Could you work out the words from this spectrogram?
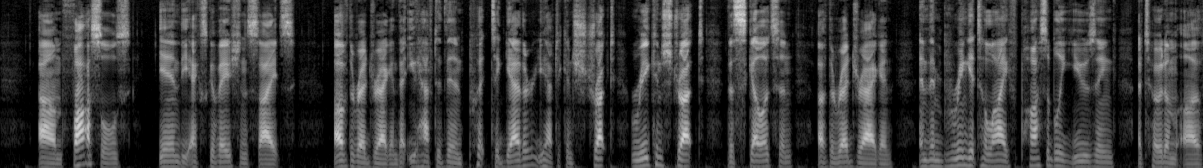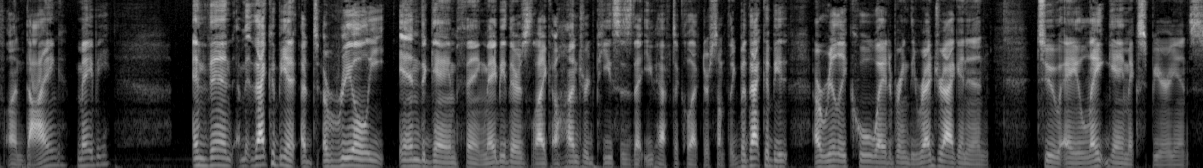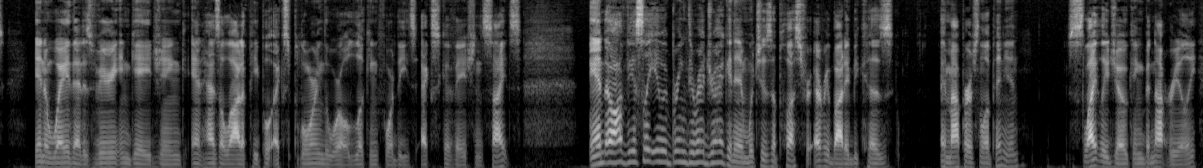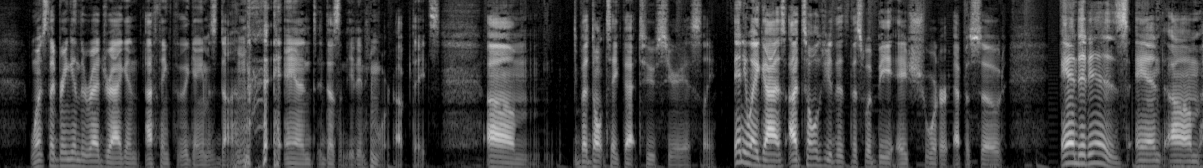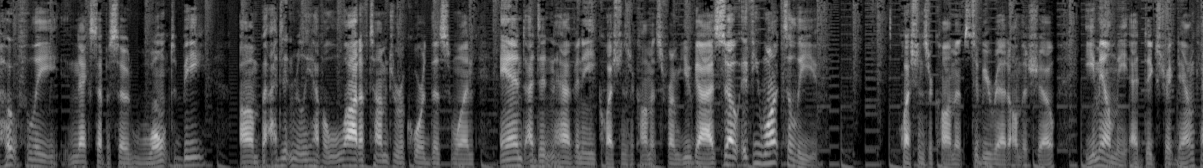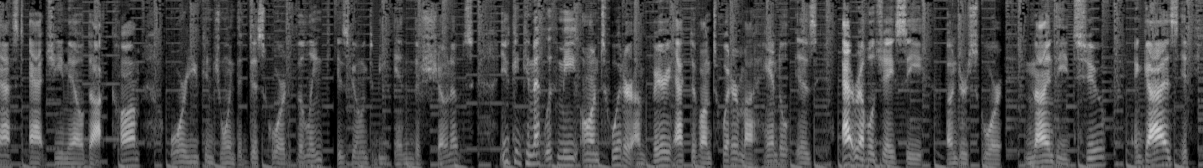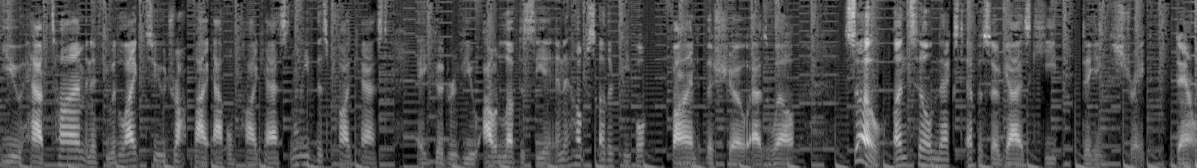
um, fossils in the excavation sites of the red dragon that you have to then put together. You have to construct, reconstruct the skeleton of the red dragon, and then bring it to life, possibly using a totem of undying, maybe. And then I mean, that could be a, a, a really end game thing. Maybe there's like a hundred pieces that you have to collect or something. But that could be a really cool way to bring the red dragon in to a late game experience in a way that is very engaging and has a lot of people exploring the world looking for these excavation sites. And obviously, it would bring the Red Dragon in, which is a plus for everybody because, in my personal opinion, slightly joking, but not really, once they bring in the Red Dragon, I think that the game is done and it doesn't need any more updates. Um, but don't take that too seriously. Anyway, guys, I told you that this would be a shorter episode, and it is. And um, hopefully, next episode won't be. Um, but I didn't really have a lot of time to record this one, and I didn't have any questions or comments from you guys. So if you want to leave questions or comments to be read on the show, email me at digstraightdowncast at gmail.com or you can join the Discord. The link is going to be in the show notes. You can connect with me on Twitter. I'm very active on Twitter. My handle is at RebelJC underscore 92. And guys, if you have time and if you would like to drop by Apple Podcast and leave this podcast a good review, I would love to see it and it helps other people find the show as well. So, until next episode, guys, keep digging straight down.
